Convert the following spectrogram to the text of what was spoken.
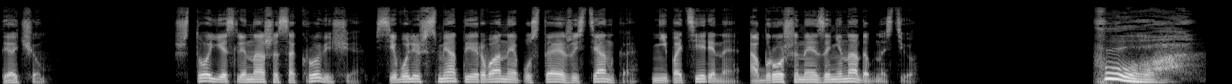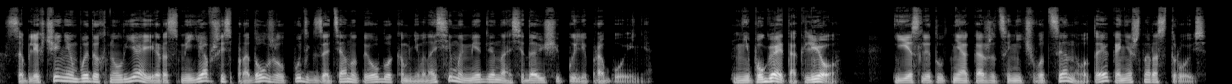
Ты о чем? Что, если наше сокровище — всего лишь смятая и рваная пустая жестянка, не потерянная, а брошенная за ненадобностью? Фу! С облегчением выдохнул я и, рассмеявшись, продолжил путь к затянутой облаком невыносимо медленно оседающей пыли пробоине. «Не пугай так, Лео!» Если тут не окажется ничего ценного, то я, конечно, расстроюсь.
